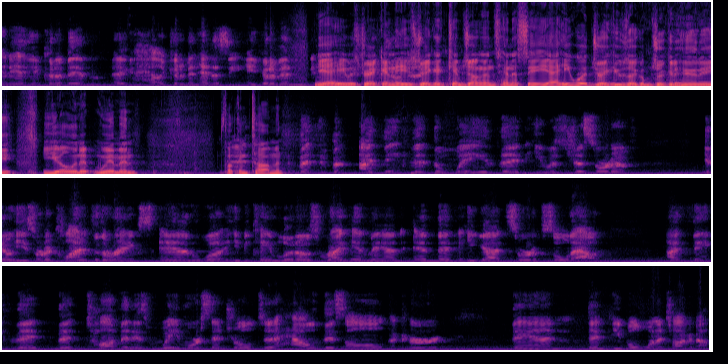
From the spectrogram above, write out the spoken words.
and it, it could have been hell. It could have been Hennessy. He could have been. Yeah, he was drinking. He was drinking Kim Jong Un's Hennessy. Yeah, he would drink. He was like, I'm drinking Henny, yelling at women. Fucking Taubman. But but I think that the way that he was just sort of, you know, he sort of climbed through the ranks and what he became Luhnow's right hand man, and then he got sort of sold out. I think that that Taubman is way more central to how this all occurred than than people want to talk about.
